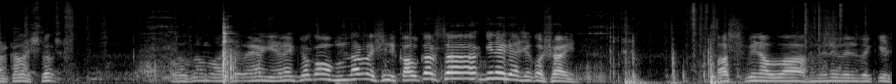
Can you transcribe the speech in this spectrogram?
Arkadaşlar. Fazla maceraya gerek yok ama bunlar da şimdi kalkarsa yine gelecek o Şahin. Hasbinallah benim vekil.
